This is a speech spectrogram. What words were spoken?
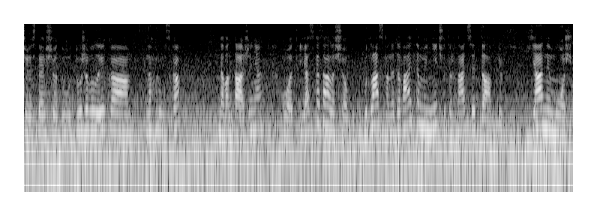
через те, що дуже велика нагрузка, навантаження. От і я сказала, що будь ласка, не давайте мені 14 даблів. Я не можу.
